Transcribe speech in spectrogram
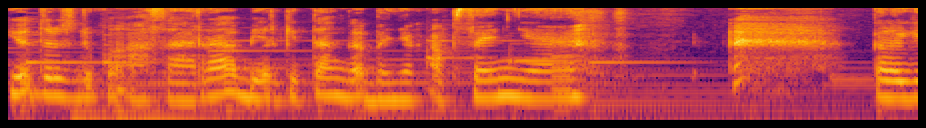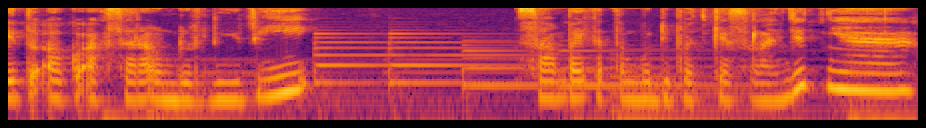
Yuk terus dukung Aksara biar kita nggak banyak absennya. Kalau gitu aku Aksara undur diri. Sampai ketemu di podcast selanjutnya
